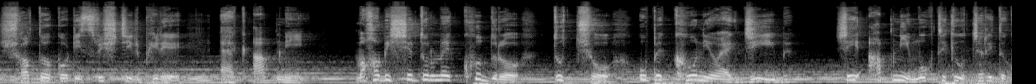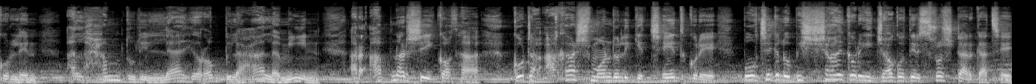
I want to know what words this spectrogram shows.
শত কোটি সৃষ্টির ভিড়ে এক আপনি, মহাবিশ্বের তুলনায় ক্ষুদ্র, তুচ্ছ উপেক্ষণীয় এক জীব। সেই আপনি মুখ থেকে উচ্চারিত করলেন, আলহামদুলিল্লাহ রব্বিল আলামিন। আর আপনার সেই কথা গোটা আকাশ আকাশমণ্ডলীকে ছেদ করে পৌঁছে গেল বিস্ময়কর এই জগতের স্রষ্টার কাছে।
